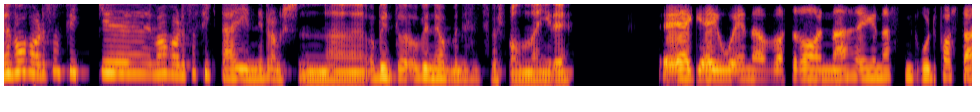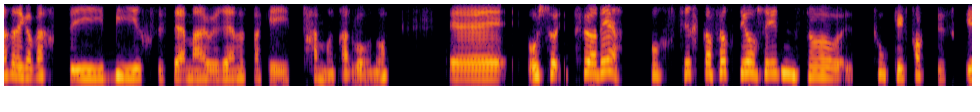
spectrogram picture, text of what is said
Men hva var, fikk, hva var, det som fikk, deg inn i bransjen og begynte å begynne å jobbe med disse spørsmålene, Ingrid? Jeg er jo en av veteranene. Jeg er nesten grodd fast her. Jeg har vært i BIR-systemet i Renestaket i 35 år nå. Eh, og så før det for ca. 40 år siden så tok jeg faktisk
